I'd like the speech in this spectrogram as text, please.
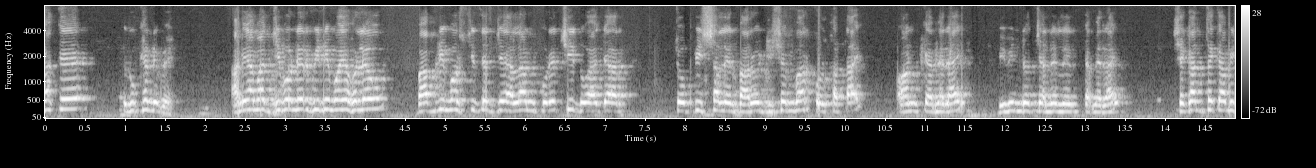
থাকে রুখে নেবে। আমি আমার জীবনের বিনিময়ে হলেও বাবরি মসজিদের যে এলান করেছি দু চব্বিশ সালের বারোই ডিসেম্বর কলকাতায় অন ক্যামেরায় বিভিন্ন চ্যানেলের ক্যামেরায় সেখান থেকে আমি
